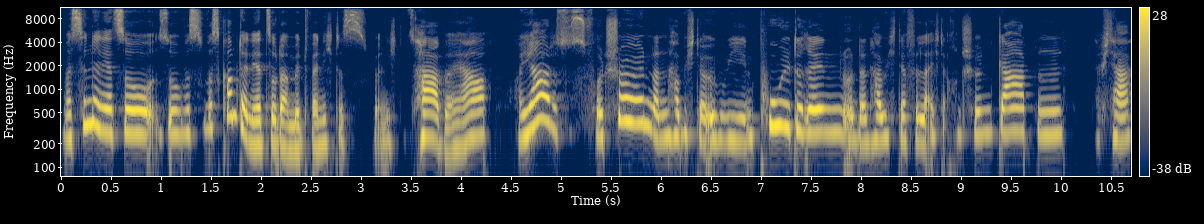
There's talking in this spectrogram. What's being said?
was sind denn jetzt so, so, was, was kommt denn jetzt so damit, wenn ich das, wenn ich das habe, ja? Oh ja, das ist voll schön, dann habe ich da irgendwie einen Pool drin und dann habe ich da vielleicht auch einen schönen Garten, habe ich da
